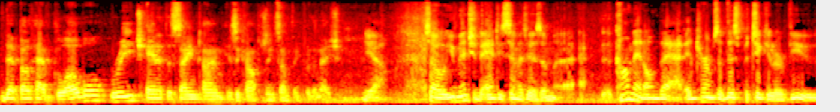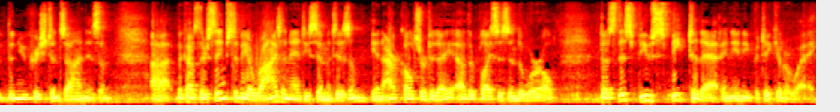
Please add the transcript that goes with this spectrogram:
that both have global reach and at the same time is accomplishing something for the nation. Yeah. So you mentioned anti Semitism. Uh, comment on that in terms of this particular view, the new Christian Zionism, uh, because there seems to be a rise in anti Semitism in our culture today, other places in the world. Does this view speak to that in any particular way?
